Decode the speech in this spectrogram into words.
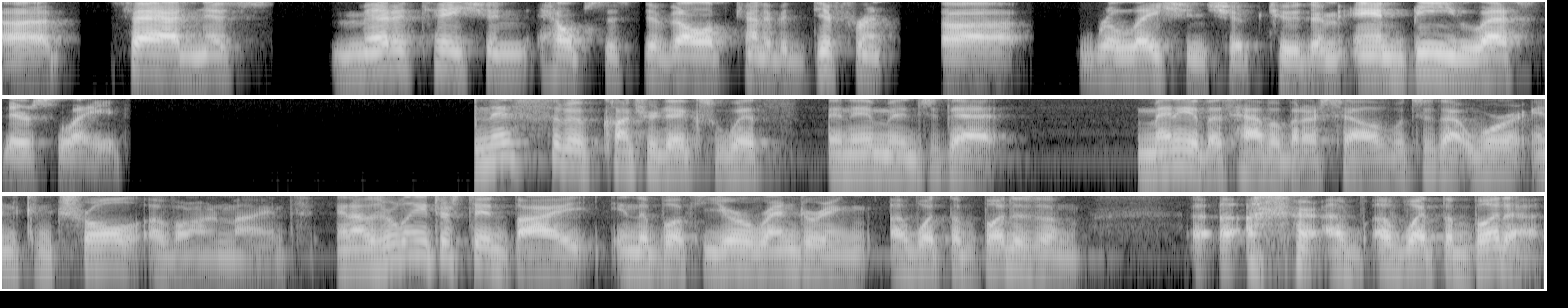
uh, sadness, meditation helps us develop kind of a different uh, relationship to them and be less their slave. And this sort of contradicts with an image that many of us have about ourselves, which is that we're in control of our own minds. And I was really interested by, in the book, your rendering of what the Buddhism, uh, uh, sorry, of, of what the Buddha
